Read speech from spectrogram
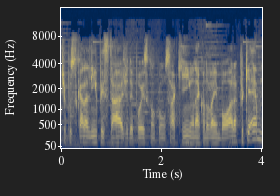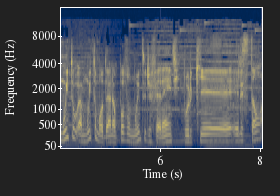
tipo, os caras limpam estágio depois com, com um saquinho, né, quando vai embora. Porque é muito, é muito moderno, é um povo muito diferente, porque eles estão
